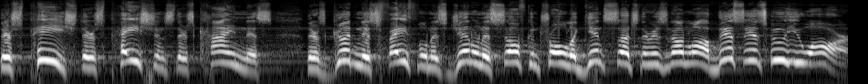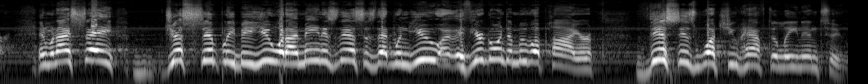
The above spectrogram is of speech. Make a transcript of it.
There's peace, there's patience, there's kindness, there's goodness, faithfulness, gentleness, self control. Against such there is none law. This is who you are. And when I say just simply be you, what I mean is this is that when you, if you're going to move up higher, this is what you have to lean into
